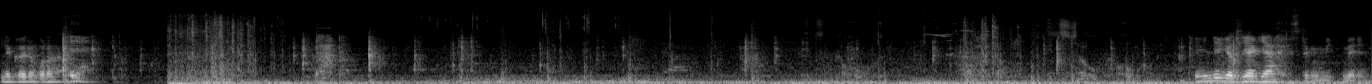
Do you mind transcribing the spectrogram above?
Нэг хоёр гурав. Энийг л яг яах ёстойг мэдмээр байна.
